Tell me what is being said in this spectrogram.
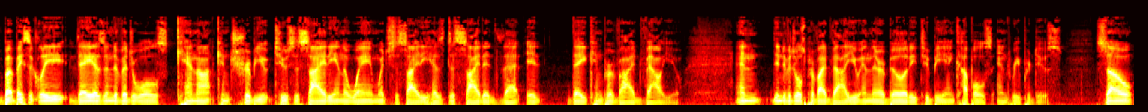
but basically they as individuals cannot contribute to society in the way in which society has decided that it they can provide value. And individuals provide value in their ability to be in couples and reproduce. So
